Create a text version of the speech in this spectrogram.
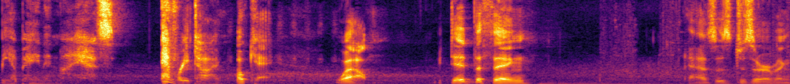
be a pain in my ass every time? Okay. Well, we did the thing as is deserving.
